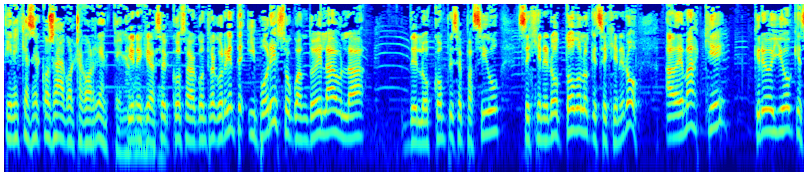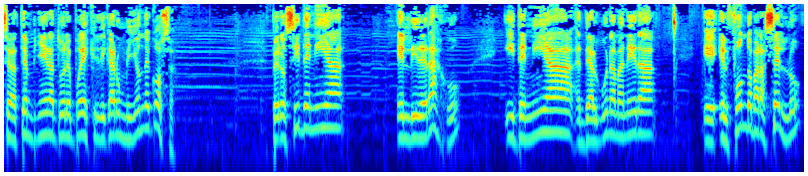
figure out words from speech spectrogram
Tienes que hacer cosas a contracorriente. Tienes que hacer cosas a contracorriente y por eso cuando él habla de los cómplices pasivos se generó todo lo que se generó. Además que creo yo que Sebastián Piñera tú le puedes criticar un millón de cosas. Pero sí tenía el liderazgo y tenía de alguna manera eh, el fondo para hacerlo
